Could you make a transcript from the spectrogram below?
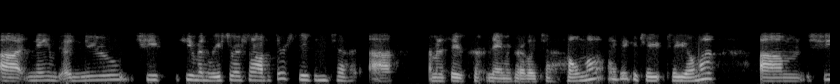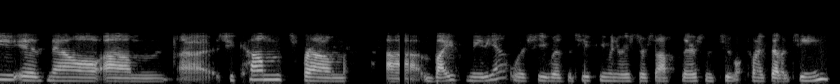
uh, named a new chief human resource officer, Susan. To, uh, I'm going to say her name correctly, Tahoma, I think, or Tayoma. Um, she is now, um, uh, she comes from uh, Vice Media, where she was the Chief Human Resource Officer there since 2017.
